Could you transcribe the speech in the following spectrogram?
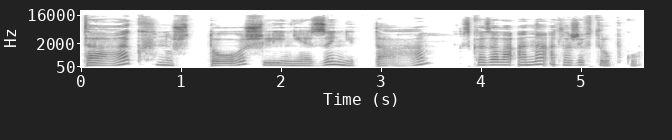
«Так, ну что ж, линия занята», — сказала она, отложив трубку.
